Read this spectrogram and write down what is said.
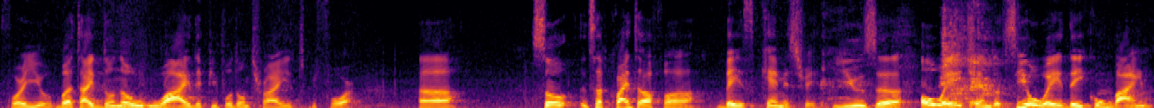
for you, but I don't know why the people don't try it before. Uh, so it's a quite of a base chemistry. Use uh, OH and COA, they combine.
